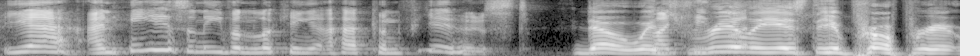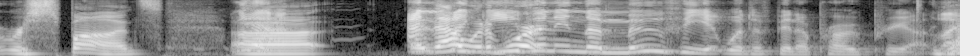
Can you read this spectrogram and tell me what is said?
Yeah, and he isn't even looking at her confused. No, which Like, really is the appropriate response. Yeah. Uh, And that like, would have even worked. in the movie, it would have been appropriate. Like,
